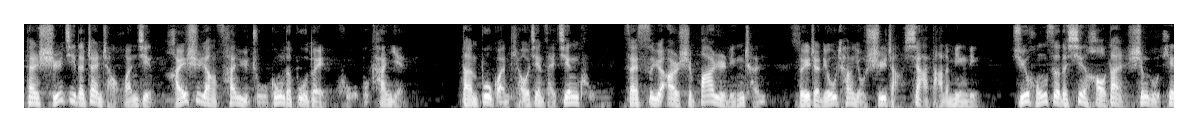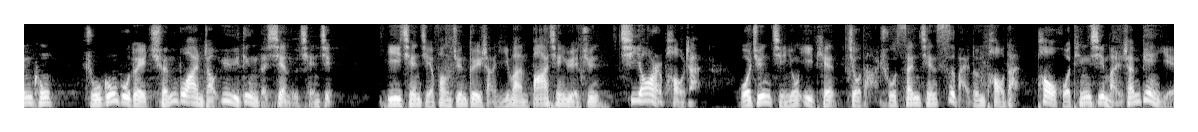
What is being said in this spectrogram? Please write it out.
但实际的战场环境还是让参与主攻的部队苦不堪言。但不管条件再艰苦，在四月二十八日凌晨，随着刘昌友师长下达了命令，橘红色的信号弹升入天空，主攻部队全部按照预定的线路前进。一千解放军对上一万八千越军，七幺二炮战，我军仅用一天就打出三千四百吨炮弹，炮火停息，满山遍野，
